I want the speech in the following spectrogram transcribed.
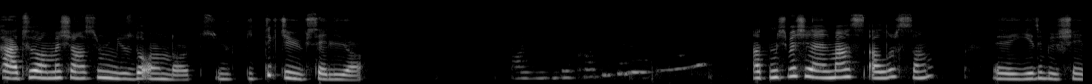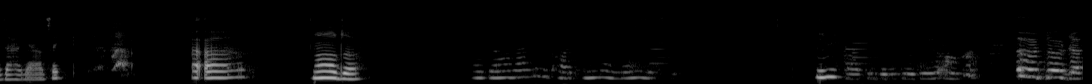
katil olma şansım yüzde on dört. Yük- Gittikçe yükseliyor. Ay bir de katil beni öldürüyor. 65 elmas alırsam e, yeni bir şey daha gelecek. Aa, ne oldu? Ay ben zannettim katilin önünden geçtim. Beni. Katil beni gördüğü an öldürdü.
